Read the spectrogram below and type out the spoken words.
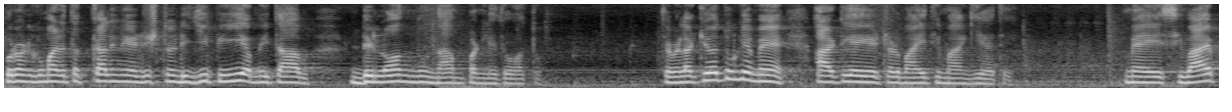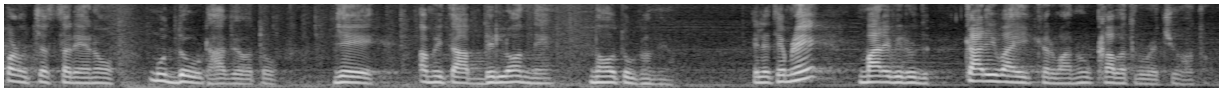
પૂરણકુમારે તત્કાલીન એડિશનલ ડીજીપી અમિતાભ ડિલોનનું નામ પણ લીધું હતું. તેમણે લખ્યું હતું કે મેં આરટીઆઈ હેઠળ માહિતી માંગી હતી. મેં એ સિવાય પણ ઉચ્ચ સ્તરે એનો મુદ્દો ઉઠાવ્યો હતો, જે અમિતાભ ડિલ્લોનને નહોતું ગમ્યું. એટલે તેમણે મારી વિરુદ્ધ કાર્યવાહી કરવાનું કાવતરું રચ્યું હતું.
